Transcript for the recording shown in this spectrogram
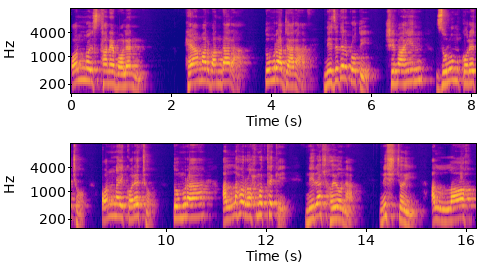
অন্য স্থানে বলেন, হে আমার বান্দারা, তোমরা যারা নিজেদের প্রতি সীমাহীন জুলুম করেছ, অন্যায় করেছ, তোমরা আল্লাহর রহমত থেকে নিরাশ হইও না। নিশ্চয়ই আল্লাহ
